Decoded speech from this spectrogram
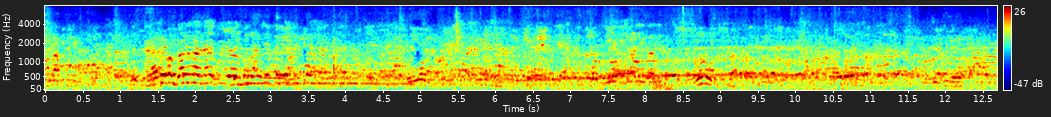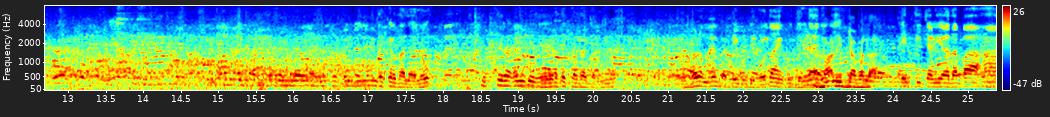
ਲੱਖ ਦੀ ਵਾਲੀ ਡੇਢ ਤੇ ਕਰਦਾ ਚੱਲੂਗਾ ਡਬਲ ਮੈਂ ਵੱਡੀ ਗੁੱਡੀ ਬਹੁਤਾ ਐ ਕੋਈ ਦਿੰਦਾ ਬਾਲੀ ਡਬਲ ਆ। 35 40 ਵਾਲਾ ਭਾ ਆ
